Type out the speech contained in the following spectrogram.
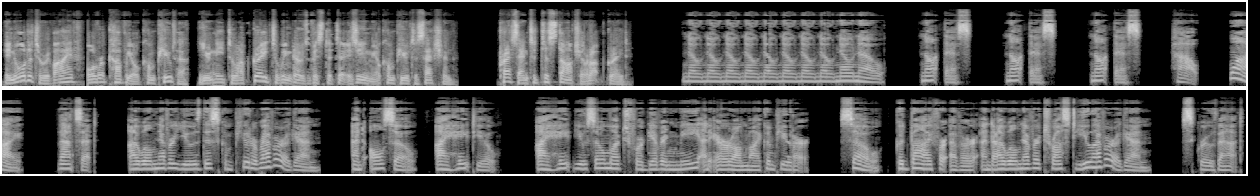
In order to revive or recover your computer, you need to upgrade to Windows Vista to resume your computer session. Press enter to start your upgrade. No, no, no, no, no, no, no, no, no, no. Not this. Not this. Not this. How? Why? That's it. I will never use this computer ever again. And also, I hate you. I hate you so much for giving me an error on my computer. So, goodbye forever and I will never trust you ever again. Screw that.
